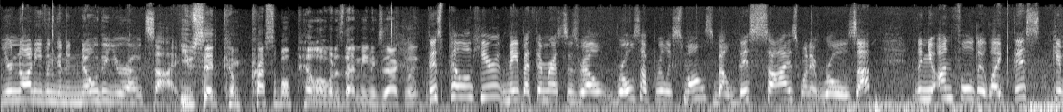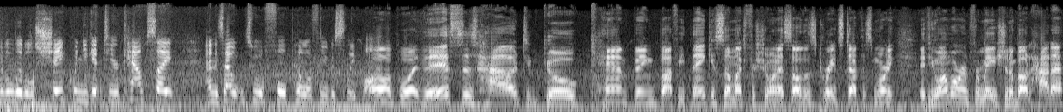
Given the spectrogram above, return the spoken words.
You're not even going to know that you're outside. You said compressible pillow. What does that mean exactly? This pillow here, made by Thermarest Israel, rolls up really small. It's about this size when it rolls up. Then you unfold it like this, give it a little shake when you get to your campsite, and it's out into a full pillow for you to sleep on. Oh boy, this is how to go camping. Buffy, thank you so much for showing us all this great stuff this morning. If you want more information about how to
